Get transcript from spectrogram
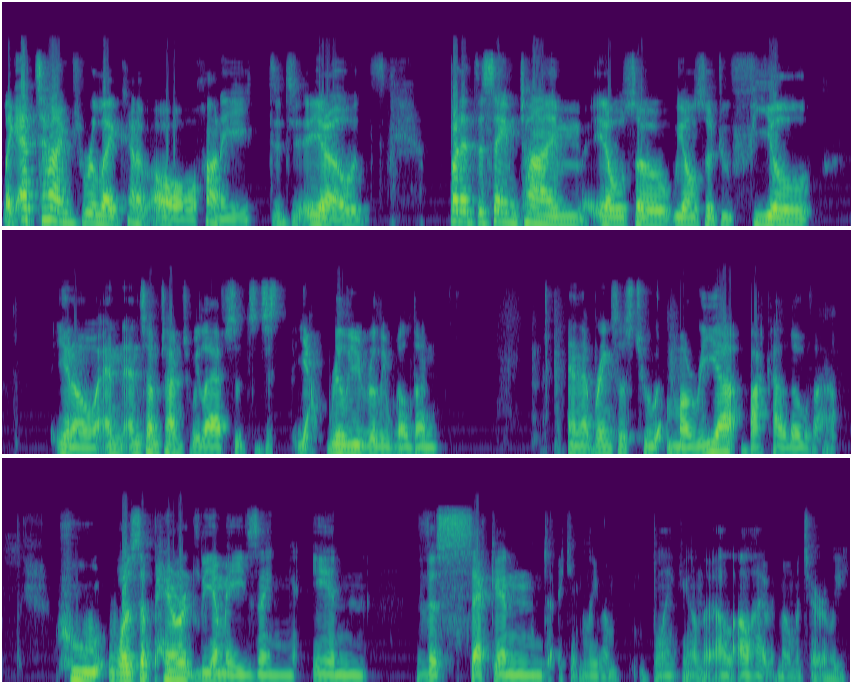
like, at times we're, like, kind of, oh, honey, you know, but at the same time, it also, we also do feel, you know, and, and sometimes we laugh, so it's just, yeah, really, really well done. And that brings us to Maria Bakalova, who was apparently amazing in the second, I can't believe I'm blanking on the, I'll, I'll have it momentarily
